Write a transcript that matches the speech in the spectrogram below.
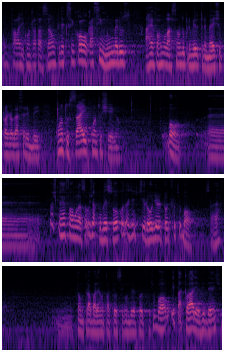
Vamos falar de contratação. Queria que você colocasse em números a reformulação do primeiro trimestre para jogar a Série B. Quanto sai e quanto chegam? Bom, é... acho que a reformulação já começou quando a gente tirou o diretor de futebol, certo? Estamos trabalhando para ter o segundo diretor de futebol e está claro e evidente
